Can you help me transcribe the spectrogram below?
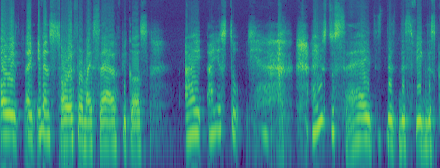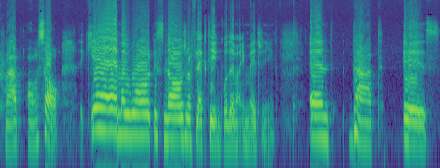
always I'm even sorry for myself because I I used to yeah I used to say this, this, this thing this crap also. Like yeah my world is not reflecting what am I imagining. And that is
